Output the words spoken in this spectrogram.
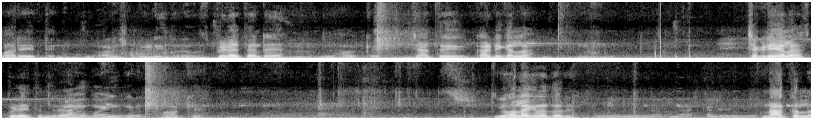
ಭಾರಿ ಐತಿ. ಸ್ಪೀಡ್ ಐತೇನು ರೀ ಓಕೆ ಜಾತ್ರೆ ಗಾಡಿಗೆಲ್ಲ? ಚಕಡಿಗೆಲ್ಲ ಸ್ಪೀಡ್ ಐತಂದ್ರೆ ಓಕೆ ಇವು ಹೊಲಾಗಿನದವ ರೀ? ನಾಲ್ಕಲ್ಲ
